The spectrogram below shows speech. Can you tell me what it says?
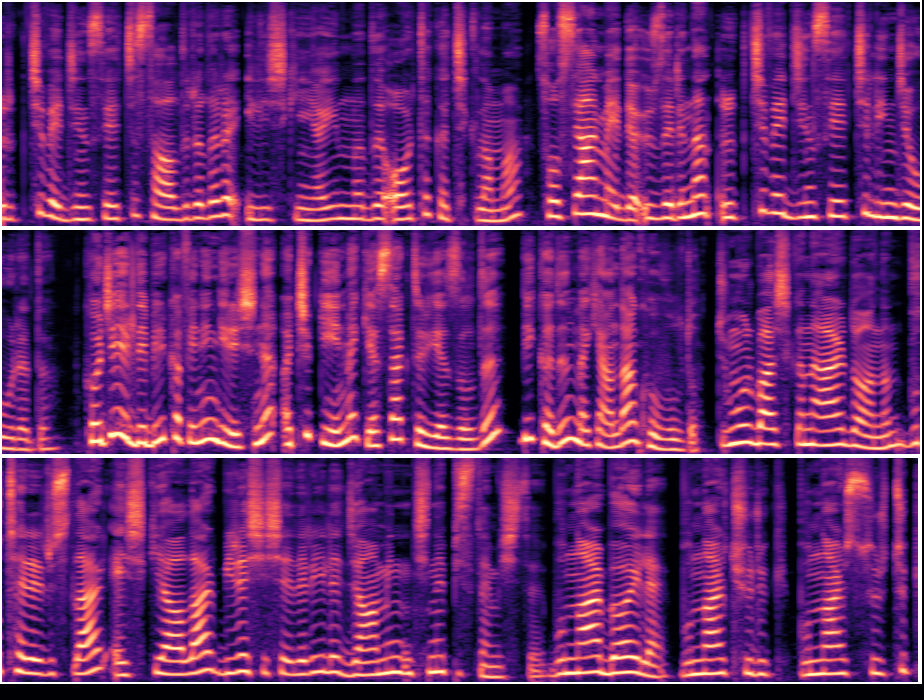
ırkçı ve cinsiyetçi saldırılara ilişkin yayınladığı ortak açıklama sosyal medya üzerinden ırkçı ve cinsiyetçi lince uğradı. Kocaeli'de bir kafenin girişine açık giyinmek yasaktır yazıldı. Bir kadın mekandan kovuldu. Cumhurbaşkanı Erdoğan'ın bu teröristler, eşkıyalar bira şişeleriyle caminin içine pislemişti. Bunlar böyle, bunlar çürük, bunlar sürtük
